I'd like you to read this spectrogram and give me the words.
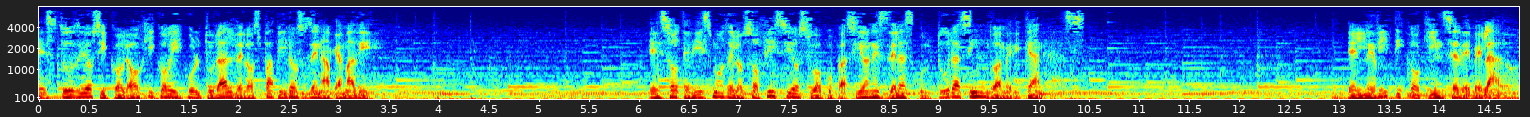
Estudio psicológico y cultural de los papiros de Nagamadi. Esoterismo de los oficios u ocupaciones de las culturas indoamericanas. El Levítico 15 de Velado.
